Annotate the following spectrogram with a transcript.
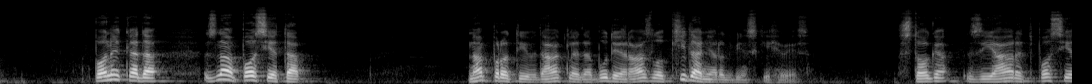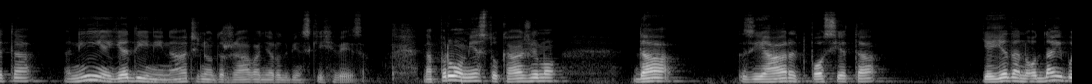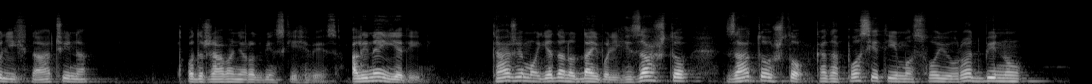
Ponekada zna posjeta naprotiv, dakle, da bude razlog kidanja rodbinskih veza. Stoga, zijaret posjeta nije jedini način održavanja rodbinskih veza. Na prvom mjestu kažemo da zijaret posjeta je jedan od najboljih načina održavanja rodbinskih veza, ali ne jedini. Kažemo jedan od najboljih. Zašto? Zato što kada posjetimo svoju rodbinu,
